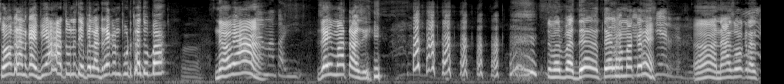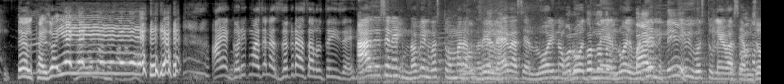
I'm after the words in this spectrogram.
છોકરાને કઈ બેહાતું નથી પેલા ડ્રેગન ફ્રૂટ ખાધું બા? ને હવે આ? જય માતાજી. તમારા બા તેલ હમા કરે હા ના છોકરા તેલ ખાઈ જો. અહીંયા ઘડીકમાં છે ને ઝઘડા ચાલુ થઈ જાય આજે છે ને એક નવીન વસ્તુ અમારા ઘરે લાવ્યા છે લોહીનો ગ્રોથ ને લોહી વધે ને એવી વસ્તુ લાવ્યા છે આમ જો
